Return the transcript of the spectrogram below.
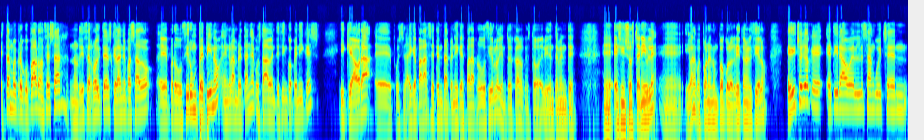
Están muy preocupados, don César. Nos dice Reuters que el año pasado eh, producir un pepino en Gran Bretaña costaba 25 peniques y que ahora eh, pues hay que pagar 70 peniques para producirlo y entonces claro que esto evidentemente eh, es insostenible eh, y bueno, pues ponen un poco el grito en el cielo. He dicho yo que he tirado el sándwich en,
